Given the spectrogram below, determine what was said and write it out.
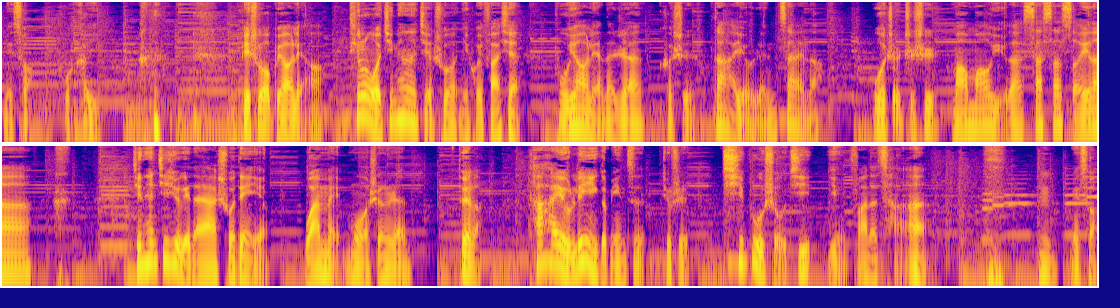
没错，我可以。别说我不要脸啊！听了我今天的解说，你会发现不要脸的人可是大有人在呢。我这只是毛毛雨了，撒撒水啦。今天继续给大家说电影《完美陌生人》。对了。他还有另一个名字，就是七部手机引发的惨案。嗯，没错，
